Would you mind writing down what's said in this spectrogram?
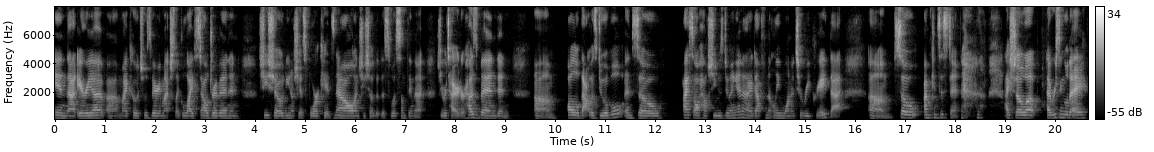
in that area. Um, my coach was very much like lifestyle driven and she showed, you know, she has four kids now and she showed that this was something that she retired her husband and um, all of that was doable. And so I saw how she was doing it and I definitely wanted to recreate that. Um, so I'm consistent. I show up every single day.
